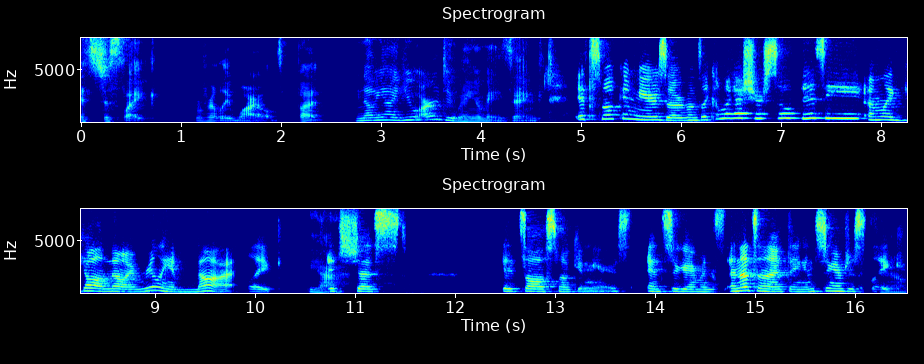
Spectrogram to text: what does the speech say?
it's just like really wild. But no, yeah, you are doing amazing. It's smoke and mirrors. Though. Everyone's like, "Oh my gosh, you're so busy." I'm like, "Y'all, no, I really am not." Like, Yeah. it's just, it's all smoke and mirrors. Instagram is, and that's another thing. Instagram just like Yeah.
